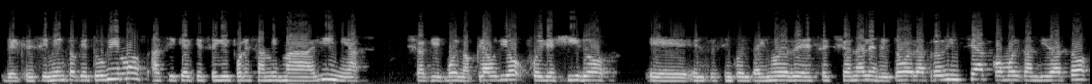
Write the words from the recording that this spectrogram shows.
del crecimiento que tuvimos, así que hay que seguir por esa misma línea, ya que, bueno, Claudio fue elegido eh, entre 59 seccionales de toda la provincia como el candidato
